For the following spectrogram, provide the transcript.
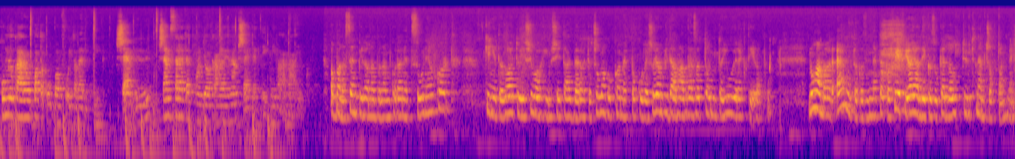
Homlokáról patakokban folyt a veríték. Sem ő, sem szeretett angyalkára nem sejtették, mi vár rájuk. Abban a szent pillanatban, amikor Anett szólni akart, kinyit az ajtó, és Joachim sétált be rajta csomagokkal megpakolva, és olyan vidám ábrázattal, mint a jó öreg télapu. Noha már elmúltak az ünnepek, a férfi ajándékozó kedve úgy tűnt, nem csappant meg.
